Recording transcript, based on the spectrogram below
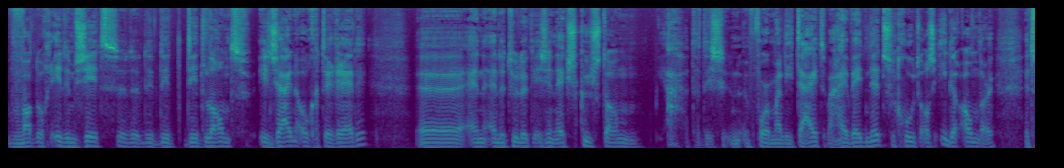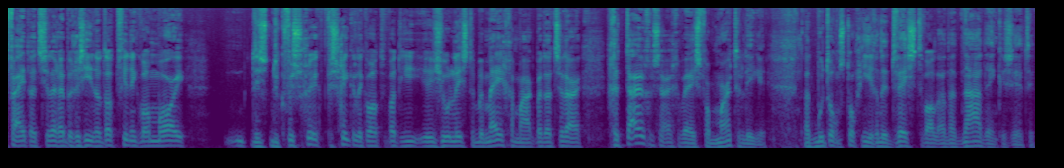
wat nog in hem zit... dit, dit, dit, land in zijn ogen te redden. Uh, en, en natuurlijk is een excuus dan ja, dat is een, formaliteit. Maar hij weet net zo goed als ieder ander. Het feit dat ze er hebben gezien, dat, dat vind ik wel mooi het is natuurlijk verschrikkelijk wat, wat die journalisten hebben meegemaakt... maar dat ze daar getuigen zijn geweest van martelingen... dat moet ons toch hier in het Westen wel aan het nadenken zetten.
